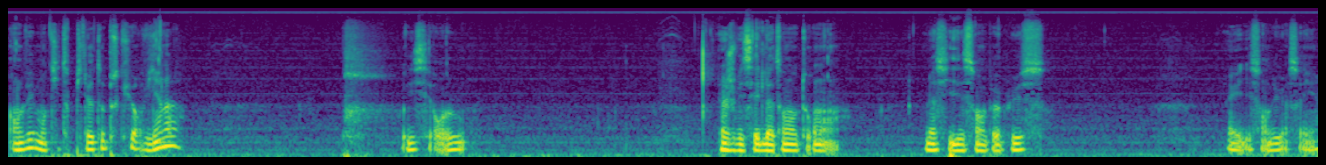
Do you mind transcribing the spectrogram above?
enlever mon titre pilote obscur. Viens là. oui, c'est relou. Là, je vais essayer de l'attendre au tournant. Là, s'il descend un peu plus. Là, il est descendu, là, ça y est.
